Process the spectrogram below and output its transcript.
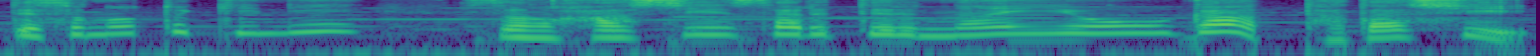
で、その時に、その発信されている内容が正しい。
